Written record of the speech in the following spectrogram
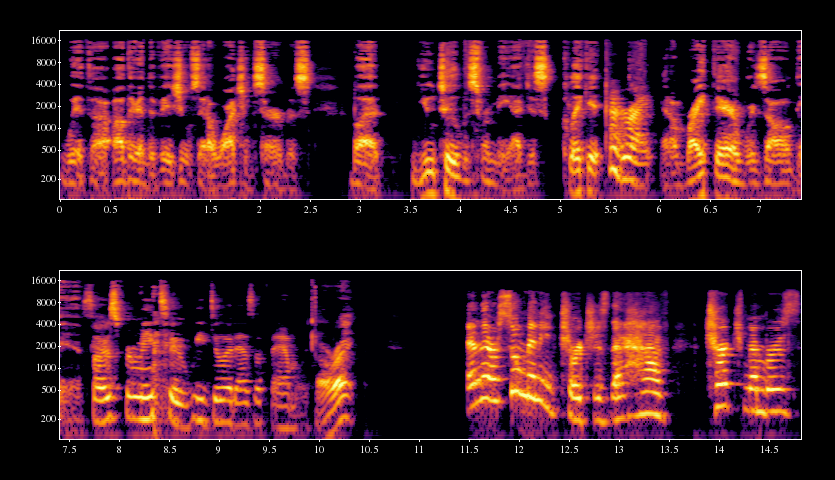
with uh, other individuals that are watching service. But YouTube is for me. I just click it, right, and I'm right there. We're zoned in. So it's for me too. We do it as a family. All right. And there are so many churches that have church members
